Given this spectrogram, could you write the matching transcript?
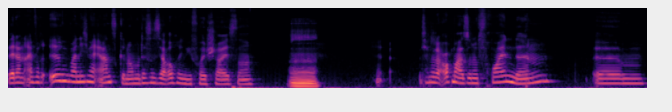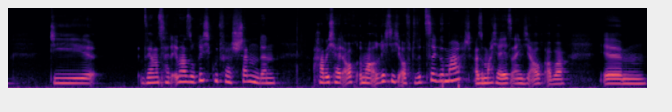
werden dann einfach irgendwann nicht mehr ernst genommen. Und das ist ja auch irgendwie voll scheiße. Mhm. Ich hatte da auch mal so eine Freundin, ähm, die, wir haben uns halt immer so richtig gut verstanden. Dann habe ich halt auch immer richtig oft Witze gemacht. Also mache ich ja jetzt eigentlich auch, aber ähm,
